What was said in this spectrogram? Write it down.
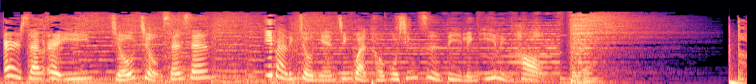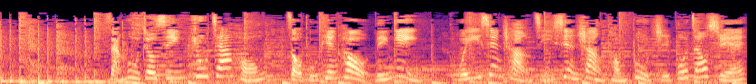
二三二一九九三三，一百零九年经管投顾新字第零一零号。散户救星朱家红，走图天后林颖。唯一现场及线上同步直播教学，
